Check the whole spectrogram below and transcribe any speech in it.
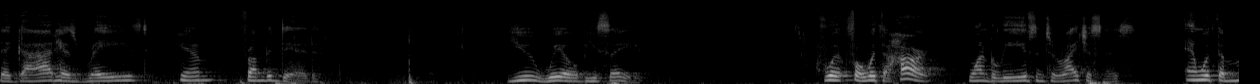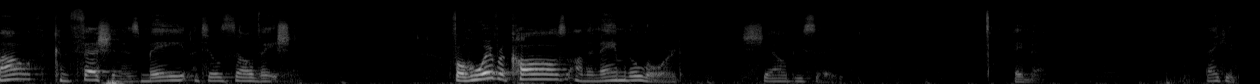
that God has raised him from the dead, you will be saved. For, for with the heart one believes into righteousness, and with the mouth confession is made until salvation. For whoever calls on the name of the Lord shall be saved. Amen. Thank you.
